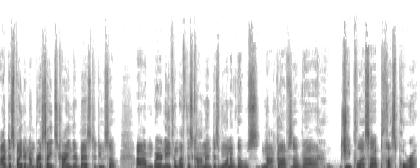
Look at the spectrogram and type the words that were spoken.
uh, despite a number of sites trying their best to do so. Um, where Nathan left this comment is one of those knockoffs of uh, G plus, uh, Pluspora.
